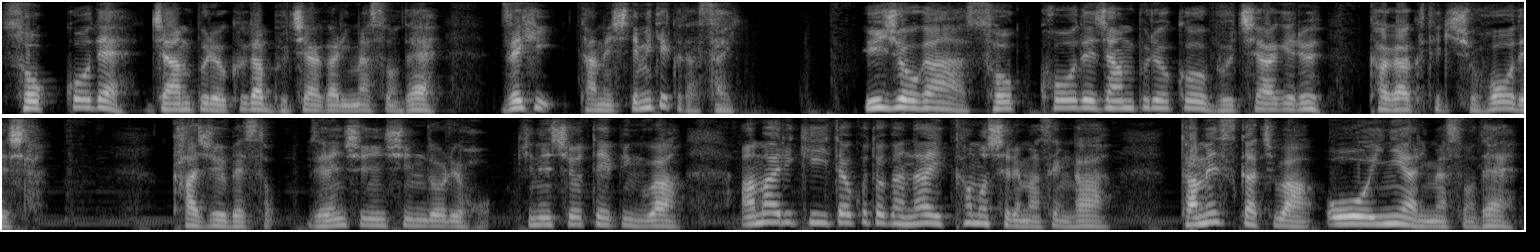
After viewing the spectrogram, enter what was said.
速攻でジャンプ力がぶち上がりますので、ぜひ試してみてください。以上が速攻でジャンプ力をぶち上げる科学的手法でした。荷重ベスト、全身振動療法、キネシオテーピングはあまり聞いたことがないかもしれませんが、試す価値は大いにありますので、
